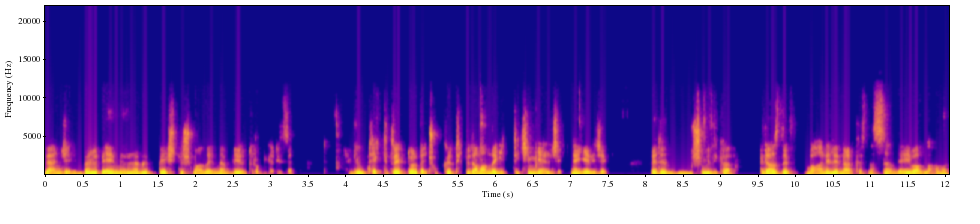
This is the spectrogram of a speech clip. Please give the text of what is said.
bence böyle bir en önemli 5 düşme adayından bir durumda Rize. Çünkü teknik direktör de çok kritik bir zamanda gitti. Kim gelecek, ne gelecek? Ve de Şumidika biraz da bahanelerin arkasına sığındı eyvallah ama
